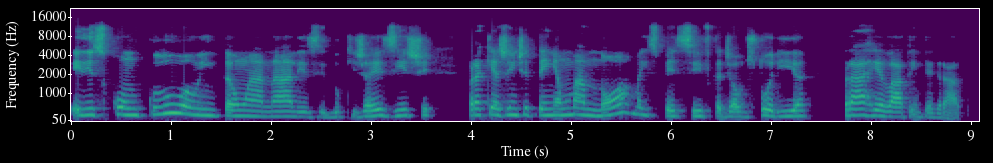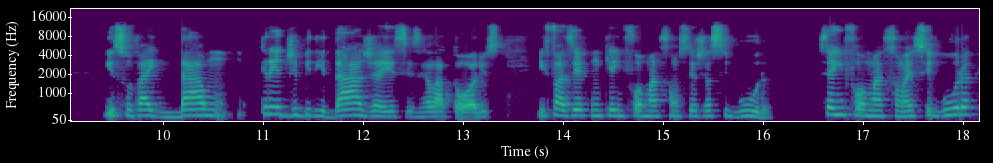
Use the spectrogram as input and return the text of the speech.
eles concluam então a análise do que já existe para que a gente tenha uma norma específica de auditoria para relato integrado. Isso vai dar um, credibilidade a esses relatórios e fazer com que a informação seja segura. Se a informação é segura,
